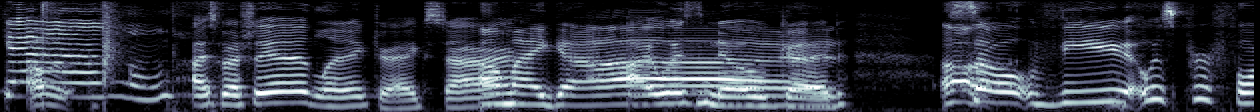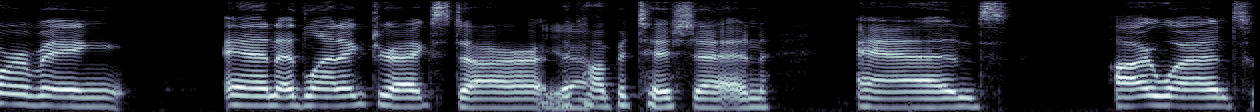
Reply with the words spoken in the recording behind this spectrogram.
Get oh, him. especially at Atlantic Drag Star. Oh my god. I was no good. Oh. So V was performing in Atlantic Drag Star, the competition, and I went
